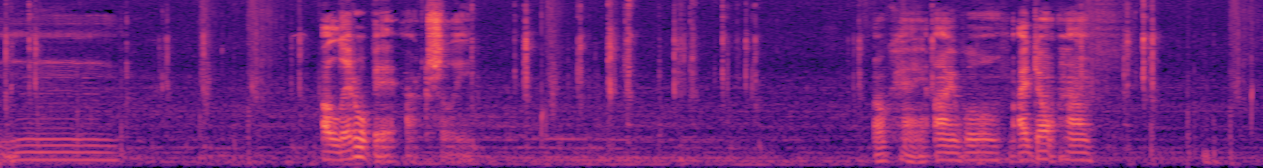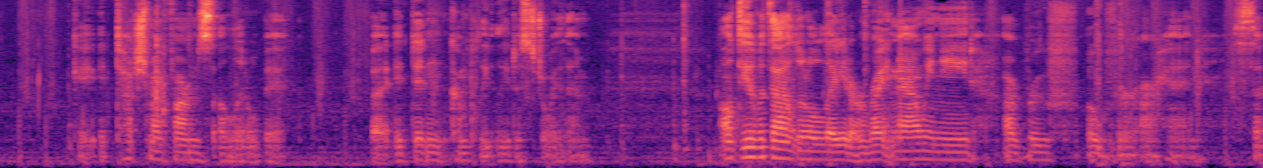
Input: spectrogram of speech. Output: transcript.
Mm, a little bit, actually. Okay, I will. I don't have. Okay, it touched my farms a little bit, but it didn't completely destroy them. I'll deal with that a little later. Right now, we need a roof over our head, so.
